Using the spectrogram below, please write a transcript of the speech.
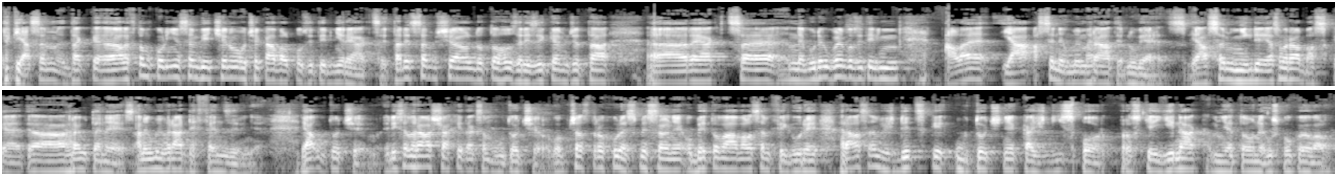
Tak já jsem, tak, ale v tom kolíně jsem většinou očekával pozitivní reakci. Tady jsem šel do toho s rizikem, že ta eh, reakce nebude úplně pozitivní, ale já asi neumím hrát jednu věc. Já jsem nikdy, já jsem hrál basket, já hraju tenis a neumím hrát defenzivně. Já útočím. Když jsem hrál šachy, tak jsem útočil. Občas trochu nesmyslně, obětovával jsem figury, hrál jsem vždycky útočně každý každý sport. Prostě jinak mě to neuspokojovalo.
